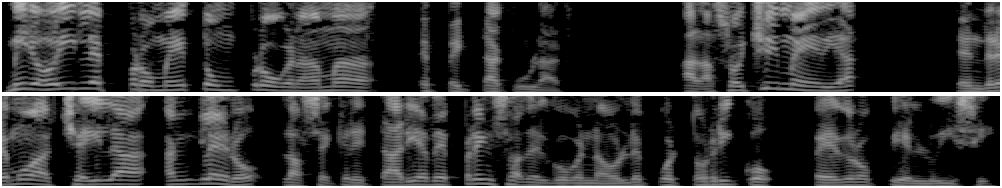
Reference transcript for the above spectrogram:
Mire, hoy les prometo un programa espectacular. A las ocho y media tendremos a Sheila Anglero, la secretaria de prensa del gobernador de Puerto Rico, Pedro Pierluisi.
